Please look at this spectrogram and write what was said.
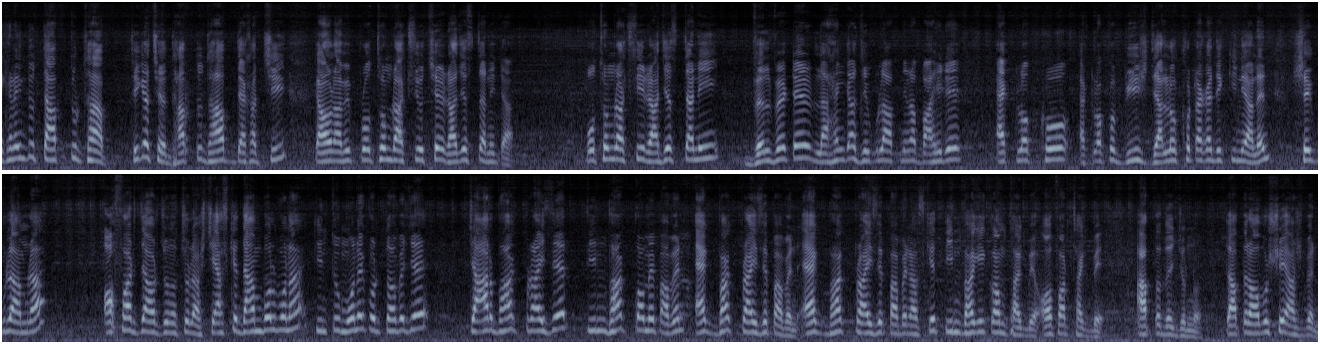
এখানে কিন্তু ধাপ টু ধাপ, ঠিক আছে? ধাপ টু ধাপ দেখাচ্ছি, কারণ আমি প্রথম রাখছি হচ্ছে রাজস্থানিটা। প্রথম রাখছি রাজস্থানি, ভেলভেটের লেহেঙ্গা যেগুলো আপনারা বাইরে এক লক্ষ এক লক্ষ বিশ দেড় লক্ষ টাকা দিয়ে কিনে আনেন, সেগুলো আমরা অফার দেওয়ার জন্য চলে আসছি। আজকে দাম বলব না, কিন্তু মনে করতে হবে যে চার ভাগ প্রাইজের তিন ভাগ কমে পাবেন, এক ভাগ প্রাইজে পাবেন, এক ভাগ প্রাইজে পাবেন আজকে, তিন ভাগই কম থাকবে অফার থাকবে আপনাদের জন্য। তো আপনারা অবশ্যই আসবেন।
